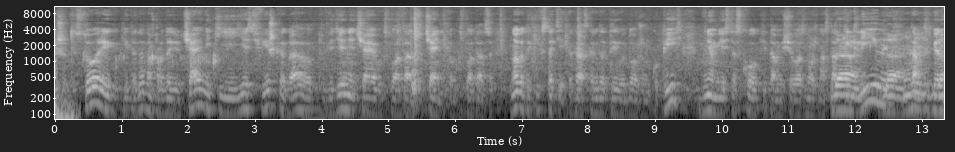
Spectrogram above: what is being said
пишут истории какие-то, да, там продают чайники, и есть фишка, да, вот введение чая в эксплуатацию, чайника в эксплуатацию. Много таких статей, как раз когда ты его должен купить, в нем есть осколки, там еще, возможно, остатки Да, глины, да, там тебе да.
